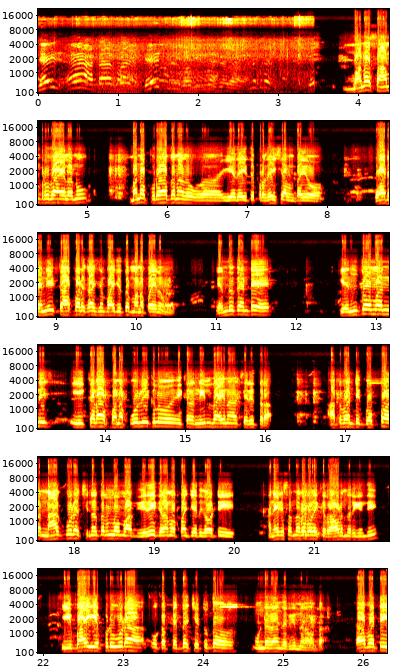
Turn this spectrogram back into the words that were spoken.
జై జై మన సాంప్రదాయాలను మన పురాతన ఏదైతే ప్రదేశాలు ఉంటాయో వాటన్నిటి కాపాడుకోవాల్సిన బాధ్యత మన పైన ఉంది. ఎందుకంటే ఎంతో మంది ఇక్కడ మన పూర్వీకులు ఇక్కడ నీళ్ళు తాగిన చరిత్ర. అటువంటి గొప్ప నాకు కూడా చిన్నతనంలో మాకు ఇదే గ్రామ పంచాయతీ కాబట్టి అనేక సందర్భాలు ఇక్కడ రావడం జరిగింది. ఈ బావి ఎప్పుడు కూడా ఒక పెద్ద చెట్టుతో ఉండడం జరిగింది అనమాట కాబట్టి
